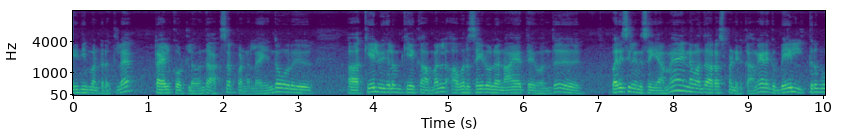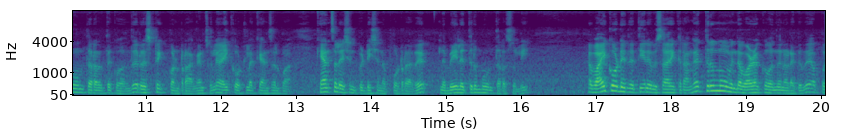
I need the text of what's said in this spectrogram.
நீதிமன்றத்தில் ட்ரையல் கோர்ட்டில் வந்து அக்செப்ட் பண்ணலை. எந்த ஒரு கேள்விகளும் கேட்காமல் அவர் சைடு உள்ள நியாயத்தை வந்து பரிசீலனை செய்யாமல் என்னை வந்து அரெஸ்ட் பண்ணியிருக்காங்க எனக்கு பெயில் திரும்பவும் தரதுக்கு வந்து ரெஸ்ட்ரிக்ட் பண்ணுறாங்கன்னு சொல்லி ஹைகோர்ட்டில் கேன்சல் ப கேன்சலேஷன் பெட்டிஷனை போடுறாரு. இந்த பெயிலை திரும்பவும் தர சொல்லி. அப்போ ஹைகோர்ட் இந்த தீரை விசாரிக்கிறாங்க. திரும்பவும் இந்த வழக்கு வந்து நடக்குது. அப்போ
